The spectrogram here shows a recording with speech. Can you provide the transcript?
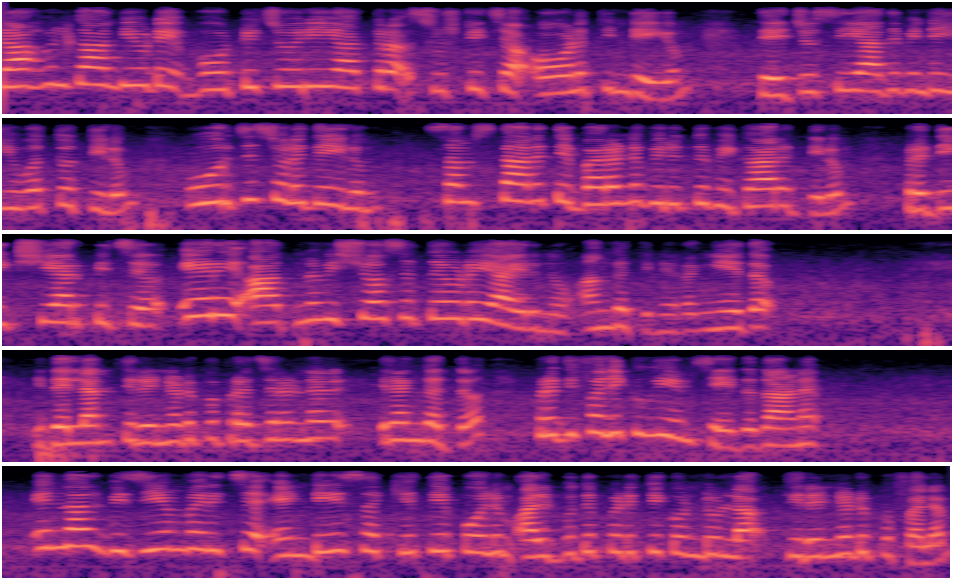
രാഹുൽ ഗാന്ധിയുടെ വോട്ട് ചോരി യാത്ര സൃഷ്ടിച്ച ഓളത്തിന്റെയും തേജസ്വി യാദവിന്റെ യുവത്വത്തിലും ഊർജസ്വലതയിലും സംസ്ഥാനത്തെ ഭരണവിരുദ്ധ വികാരത്തിലും പ്രതീക്ഷയർപ്പിച്ച് ഏറെ ആത്മവിശ്വാസത്തോടെയായിരുന്നു അംഗത്തിനിറങ്ങിയത്. ഇതെല്ലാം തിരഞ്ഞെടുപ്പ് പ്രചരണ രംഗത്ത് പ്രതിഫലിക്കുകയും ചെയ്തതാണ്. എന്നാൽ വിജയം വരിച്ച എൻ ഡി എ സഖ്യത്തെ പോലും അത്ഭുതപ്പെടുത്തിക്കൊണ്ടുള്ള തിരഞ്ഞെടുപ്പ് ഫലം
